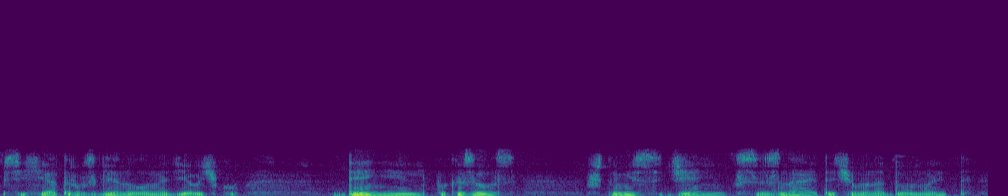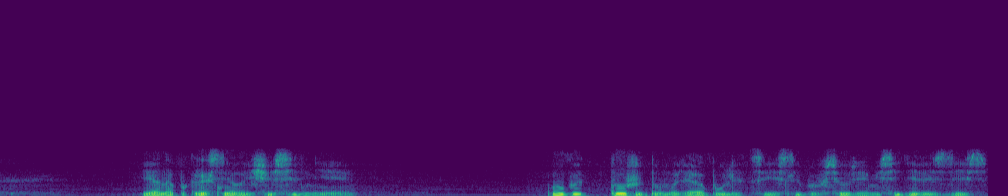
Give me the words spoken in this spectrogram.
Психиатр взглянула на девочку. Дэниэль показалось, что мисс Дженнингс знает, о чем она думает, и она покраснела еще сильнее. «Вы бы тоже думали об улице, если бы все время сидели здесь?»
